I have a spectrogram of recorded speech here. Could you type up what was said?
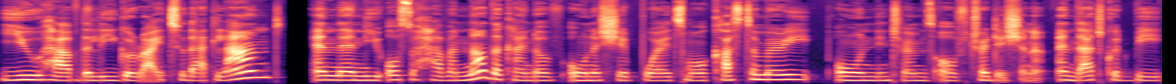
you have the legal right to that land. And then you also have another kind of ownership where it's more customary owned in terms of tradition. And that could be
